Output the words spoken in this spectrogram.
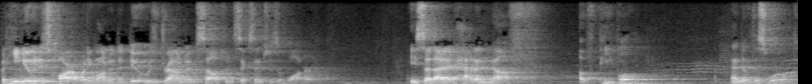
But he knew in his heart what he wanted to do was drown himself in six inches of water. He said, I had had enough of people and of this world.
